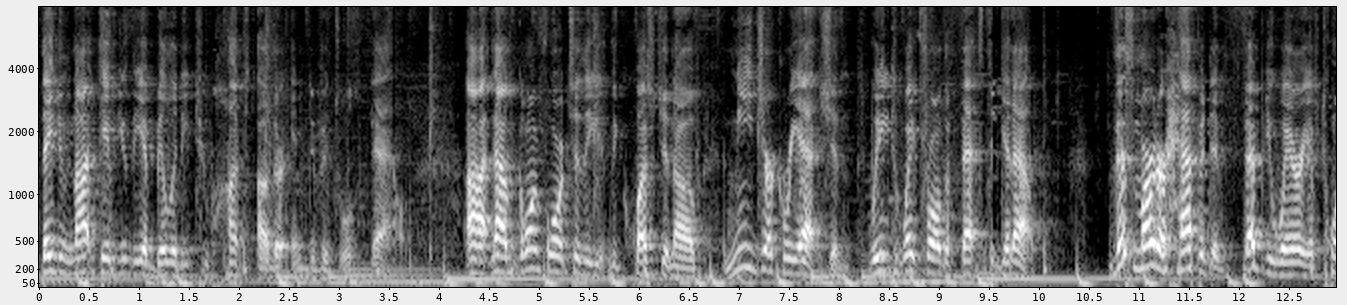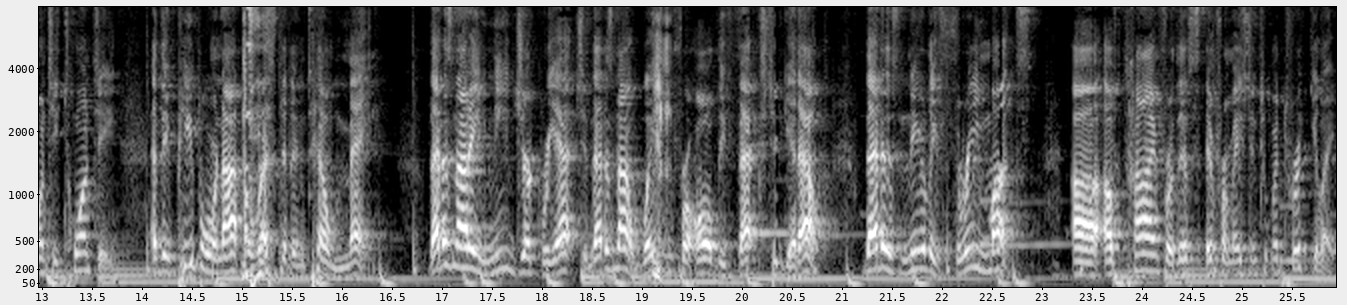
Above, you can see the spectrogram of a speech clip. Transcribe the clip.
they do not give you the ability to hunt other individuals down. Uh, now, going forward to the, the question of knee jerk reaction, we need to wait for all the facts to get out. This murder happened in February of 2020, and the people were not arrested until May. That is not a knee jerk reaction. That is not waiting for all the facts to get out. That is nearly three months uh, of time for this information to matriculate.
